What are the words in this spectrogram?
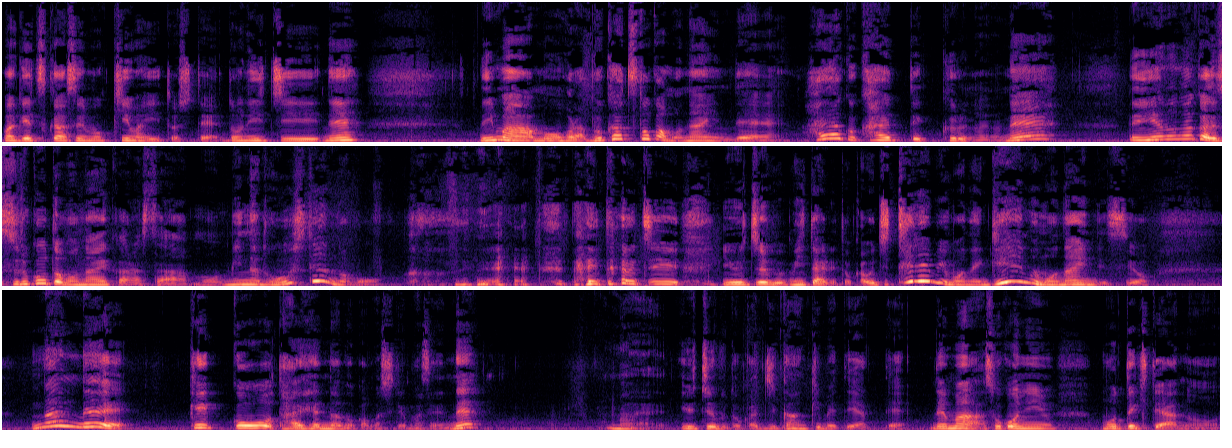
まあ、月火水木金はいいとして、土日ね。今もうほら、部活とかもないんで、早く帰ってくるのよね。で、家の中ですることもないからさ、もうみんなどうしてんの？もう。ね、大体うち YouTube 見たりとか、うちテレビもね、ゲームもないんですよ。なんで、結構大変なのかもしれませんね。まあ、YouTube とか時間決めてやって。で、まあ、そこに持ってきて、あの、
